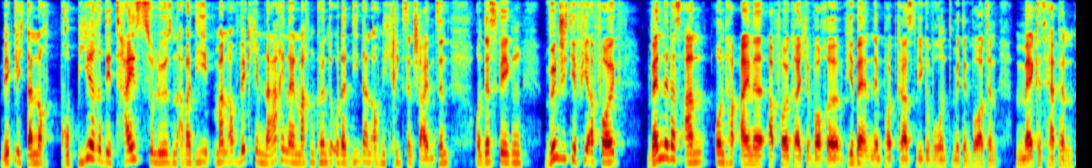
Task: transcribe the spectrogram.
wirklich dann noch probiere, Details zu lösen, aber die man auch wirklich im Nachhinein machen könnte oder die dann auch nicht kriegsentscheidend sind. Und deswegen wünsche ich dir viel Erfolg. Wende das an und hab eine erfolgreiche Woche. Wir beenden den Podcast wie gewohnt mit den Worten Make it happen.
